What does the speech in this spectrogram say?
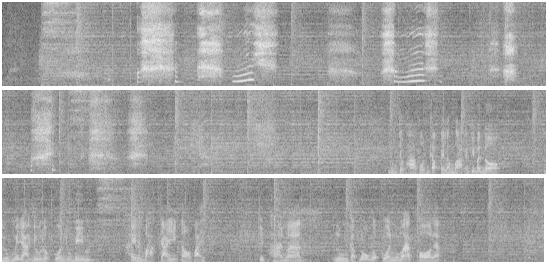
งจะพาฝนกลับไปลำบากกันที่บ้านนอก ลุงไม่อยากอยู่รบกวนหนูบีม ให้ลำบากใจอีกต่อไป ที่ผ่านมาลุงกับลูกรบกวนหนูมากพอแล้ว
